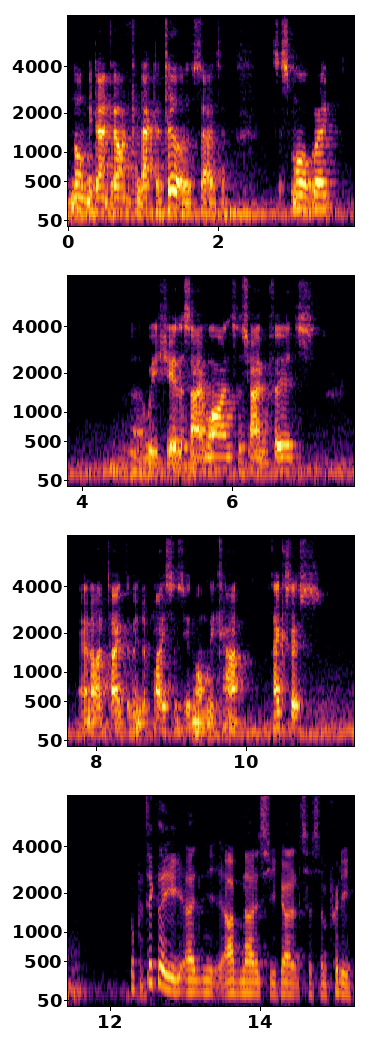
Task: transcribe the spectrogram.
normally don't go and conduct a tour. So it's a, it's a small group. We share the same wines, the same foods, and I take them into places you normally can't access. Well, particularly, uh, I've noticed you go to some pretty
